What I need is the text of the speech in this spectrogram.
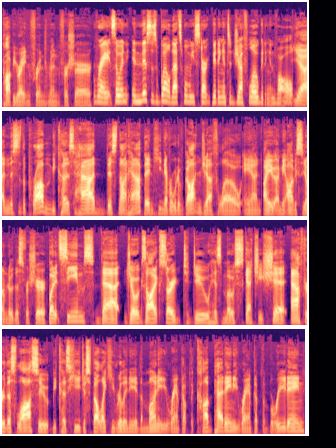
copyright infringement for sure. Right. So in, in this as well, that's when we start getting into Jeff Lowe getting involved. Yeah, and this is the problem because had this not happened, he never would have gotten Jeff Lowe. And I, I mean, obviously don't know this for sure, but it seems that Joe Exotic started to do his most sketchy shit after this lawsuit because he just felt like he really needed the money. He ramped up the cub petting, he ramped up the breeding.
